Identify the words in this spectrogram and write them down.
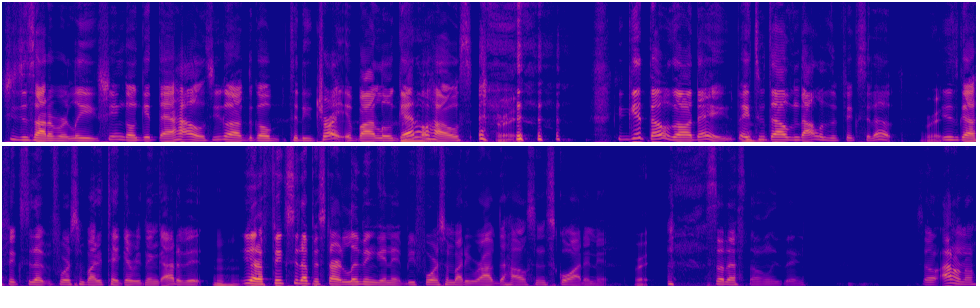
she's just out of her league. She ain't gonna get that house. You gonna have to go to Detroit and buy a little ghetto Uh-huh. house. right, you get those all day. You pay Uh-huh. two thousand dollars and fix it up. right. You just gotta fix it up before somebody take everything out of it. Mm-hmm. You gotta fix it up and start living in it before somebody robbed the house and squat in it. Right. so that's the only thing. So I don't know.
